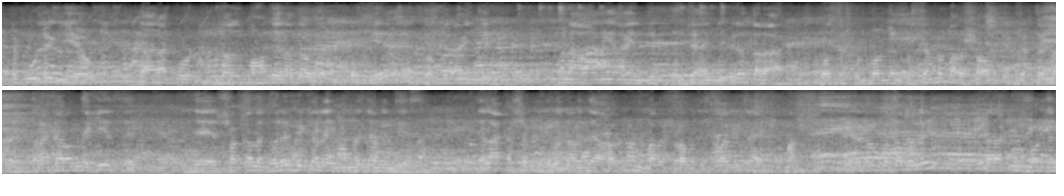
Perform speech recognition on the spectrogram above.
একটা কোর্টে গিয়েও যারা কোর্ট জজ মহোদয়ের আদালতে কোর্টে গিয়ে পক্ষের আইনজীবী মানে আইনি আইনজীবী পক্ষে আইনজীবীরা তারা বলতে কোর্ট বর্জন করছে আমরা, বারো সভাপতি গ্রেপ্তার করা তারা কারণ দেখিয়েছে যে সকালে ধরে বিকালে মামলা জামিন দিয়েছে। তাহলে আকাশ সাপেক্ষে জামিন দেওয়া হবে না বারো সভাপতি সবাই ভিতরে এক এরকম কথা বলেই তারা খুব বর্জন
